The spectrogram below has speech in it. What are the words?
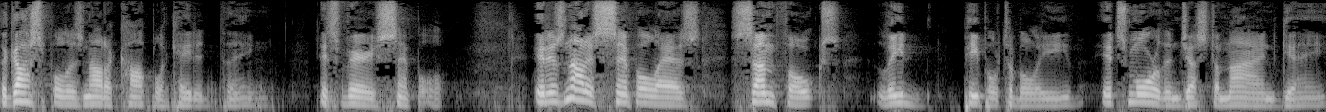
The gospel is not a complicated thing. It's very simple. It is not as simple as some folks lead people to believe. It's more than just a mind game.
